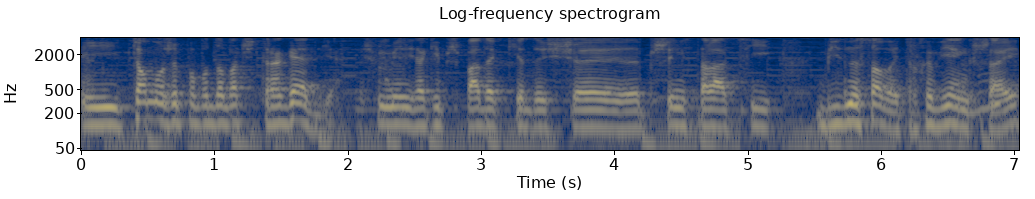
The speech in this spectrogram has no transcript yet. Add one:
i to może powodować tragedię. Myśmy mieli taki przypadek kiedyś e, przy instalacji biznesowej, trochę większej.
